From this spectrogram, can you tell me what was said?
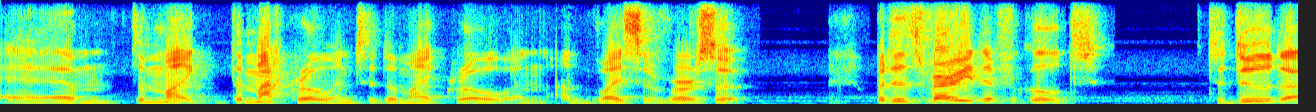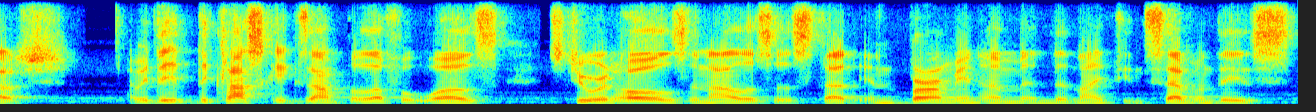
um, the, mic- the macro into the micro and, and vice versa. But it's very difficult to do that. I mean, the, the classic example of it was Stuart Hall's analysis that in Birmingham in the 1970s,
